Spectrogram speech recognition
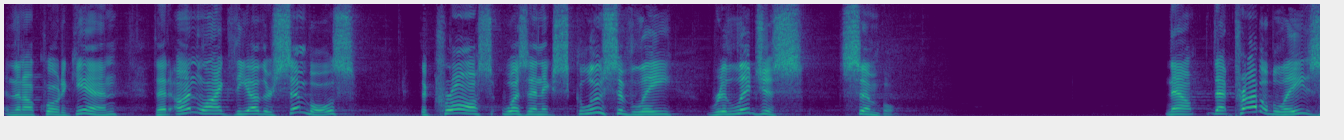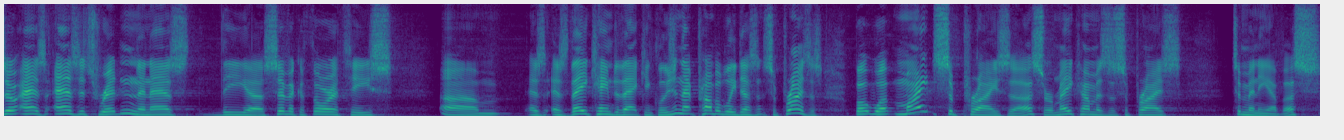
and then I'll quote again, that unlike the other symbols, the cross was an exclusively religious symbol. Now, that probably, so as, as it's written and as the uh, civic authorities, um, as, as they came to that conclusion, that probably doesn't surprise us. But what might surprise us, or may come as a surprise to many of us,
